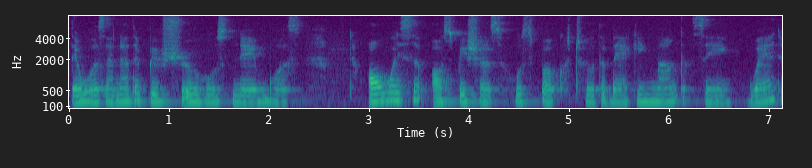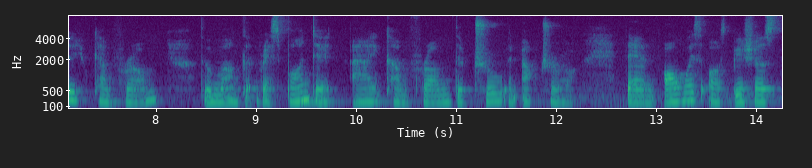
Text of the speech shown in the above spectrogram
there was another bhikshu whose name was always auspicious, who spoke to the begging monk, saying, Where do you come from? The monk responded, I come from the true and actual. Then, always auspicious,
